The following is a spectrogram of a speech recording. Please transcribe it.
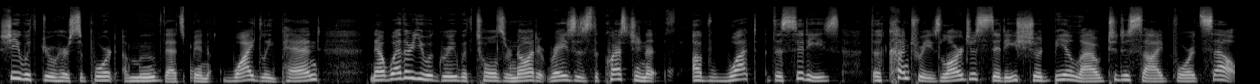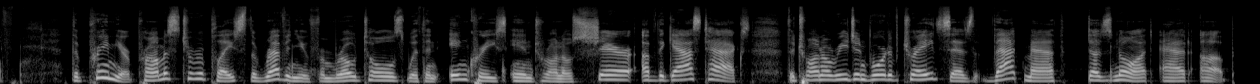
she withdrew her support, a move that's been widely panned. Now, whether you agree with tolls or not, it raises the question of what the cities, the country's largest city, should be allowed to decide for itself. The Premier promised to replace the revenue from road tolls with an increase in Toronto's share of the gas tax. The Toronto Region Board of Trade says that math does not add up.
